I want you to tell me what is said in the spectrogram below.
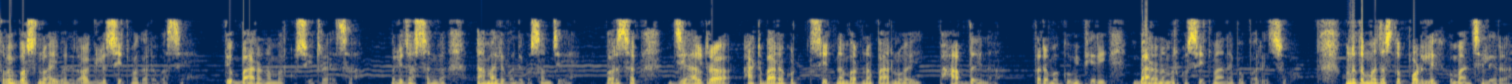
तपाईँ बस्नु है भनेर अघिल्लो सिटमा गएर बसेँ। त्यो बाह्र नम्बरको सिट रहेछ। मैले जससँग आमाले भनेको सम्झेँ। भरसक झ्याल र आठ बाह्रको सिट नम्बर नपार्नु है फाप्दैन। तर म घुमिफिरी बाह्र नम्बरको सिटमा नै पो परेछु। हुन त म जस्तो पढे लेखेको मान्छेले र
